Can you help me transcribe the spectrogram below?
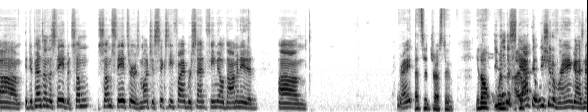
Um, it depends on the state, but some some states are as much as 65% female dominated. Um, right? That's interesting. You know, You know the I- stat that we should have ran, guys, and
